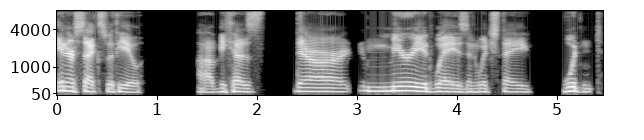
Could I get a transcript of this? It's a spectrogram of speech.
intersects with you, uh, because there are myriad ways in which they wouldn't.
